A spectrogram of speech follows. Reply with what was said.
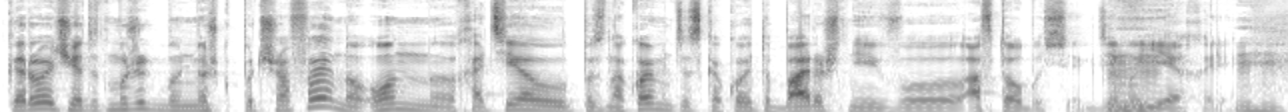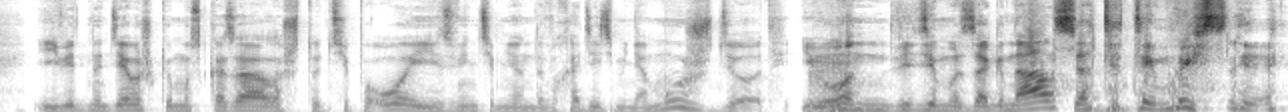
Короче, этот мужик был немножко под шофе, но он хотел познакомиться с какой-то барышней в автобусе, где мы Мгм. ехали. Мгм. И, видно, девушка ему сказала, что типа, ой, извините, мне надо выходить, меня муж ждет. И Мгм. он, видимо, загнался от этой мысли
